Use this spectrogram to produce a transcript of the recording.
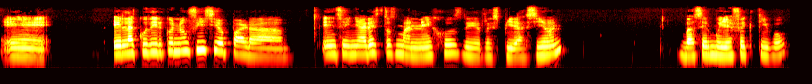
eh, el acudir con oficio para enseñar estos manejos de respiración va a ser muy efectivo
